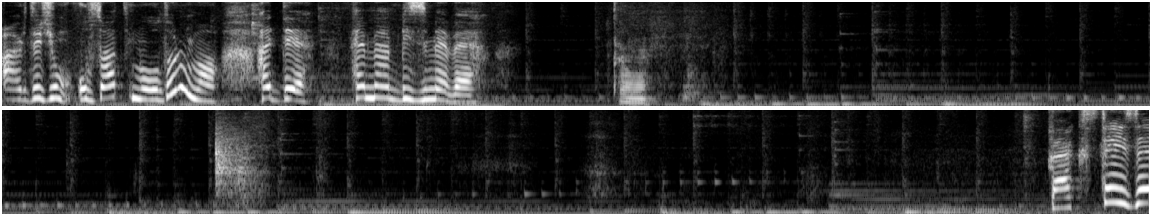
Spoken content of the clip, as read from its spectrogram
Ardacığım uzatma olur mu? Hadi hemen bizim eve. Tamam. Belkıs teyze.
